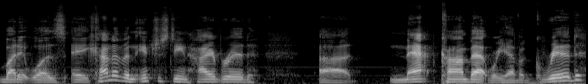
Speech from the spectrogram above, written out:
but it was a kind of an interesting hybrid uh, mat combat where you have a grid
